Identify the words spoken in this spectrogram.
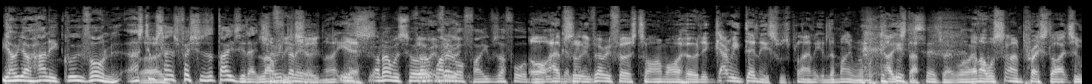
Yo Yo Honey, Groove On. That still Uh, sounds fresh as a daisy, that lovely it? tune, that, It's- yes. I know it's uh, Very- one very- of your faves. I thought. Oh, absolutely. Very first time I heard it, Gary Dennis was playing it in the main room at Caister. Says that, right. And I was so impressed, I had to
